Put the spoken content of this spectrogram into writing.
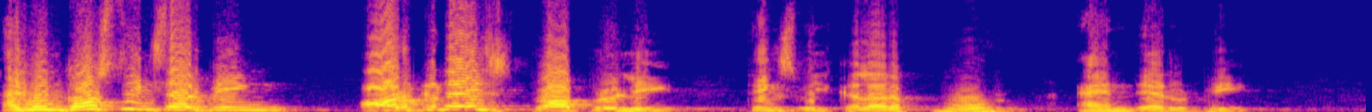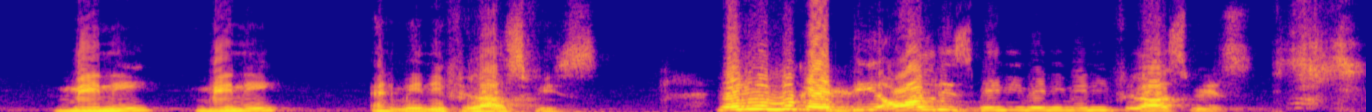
And when those things are being organized properly, things will color up more. And there would be many, many, and many philosophies. When you look at the, all these many, many, many philosophies,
